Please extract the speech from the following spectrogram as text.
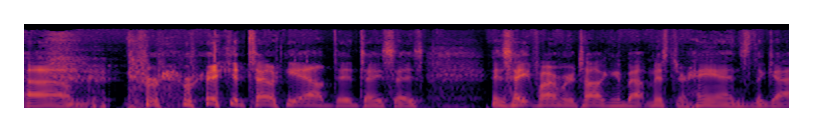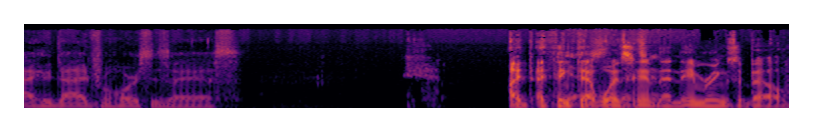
Um, Rigatoni Al Dente says, "Is Hate Farmer talking about Mister Hands, the guy who died from horse's ass?" I, I think Yes, that was him. it. That name rings a bell.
